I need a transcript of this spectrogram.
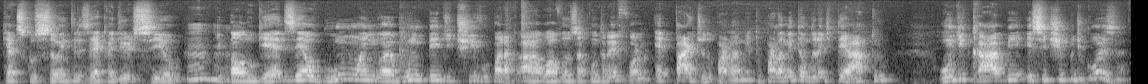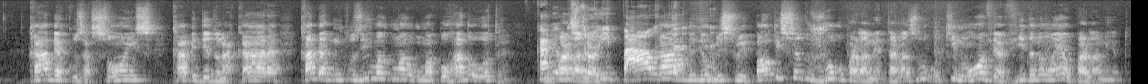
que a discussão entre Zeca Dirceu uhum. e Paulo Guedes é algum, algum impeditivo para a, o avanço da contra-reforma. É parte do parlamento. O parlamento é um grande teatro onde cabe esse tipo de coisa. Cabe acusações, cabe dedo na cara, cabe inclusive uma, uma, uma porrada ou outra. Cabe obstruir pauta. Cabe obstruir pauta, isso é do jogo parlamentar, mas o, o que move a vida não é o parlamento.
